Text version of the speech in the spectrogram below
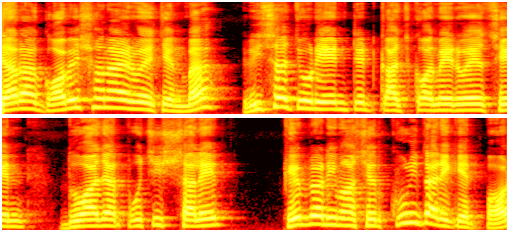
যারা গবেষণায় রয়েছেন বা রিসার্চ ওরিয়েন্টেড কাজকর্মে রয়েছেন দু হাজার পঁচিশ সালের ফেব্রুয়ারি মাসের কুড়ি তারিখের পর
